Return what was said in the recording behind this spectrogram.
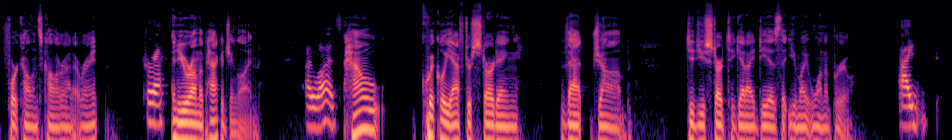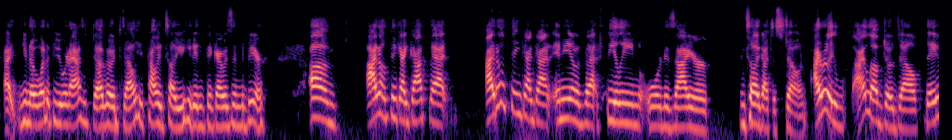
Fort Collins, Colorado, right? Correct. And you were on the packaging line. I was. How quickly after starting that job did you start to get ideas that you might want to brew? I I, you know what? If you were to ask Doug Odell, he'd probably tell you he didn't think I was into beer. Um, I don't think I got that. I don't think I got any of that feeling or desire until I got to Stone. I really, I loved Odell. They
